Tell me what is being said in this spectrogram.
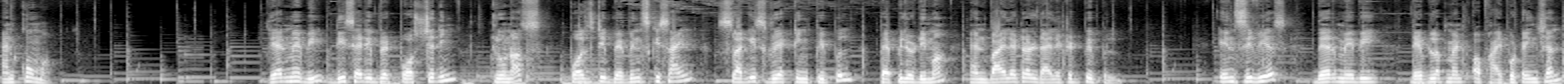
and coma. There may be decerebrate posturing, clonus, positive Babinski sign, sluggish reacting pupil, papilledema, and bilateral dilated pupil. In CVS, there may be development of hypotension,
